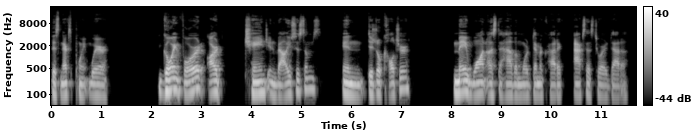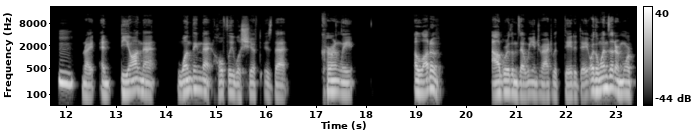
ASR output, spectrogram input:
this next point where going forward our change in value systems in digital culture may want us to have a more democratic access to our data, Mm. right? And beyond that, one thing that hopefully will shift is that currently a lot of algorithms that we interact with day to day, or the ones that are more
